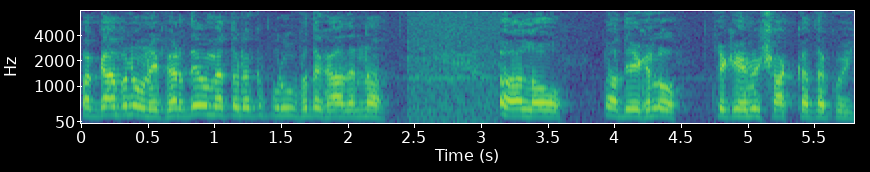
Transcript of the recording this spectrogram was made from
ਪੱਗਾਂ ਬਣਾਉਣੇ ਫਿਰਦੇ ਹੋ, ਮੈਂ ਤੁਹਾਨੂੰ ਇੱਕ ਪ੍ਰੂਫ ਦਿਖਾ ਦਿੰਨਾ। ਆ ਲਓ ਆ ਦੇਖ ਲਓ, ਜੇ ਕਿਸੇ ਨੂੰ ਸ਼ੱਕ ਆ ਤਾਂ ਕੋਈ।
